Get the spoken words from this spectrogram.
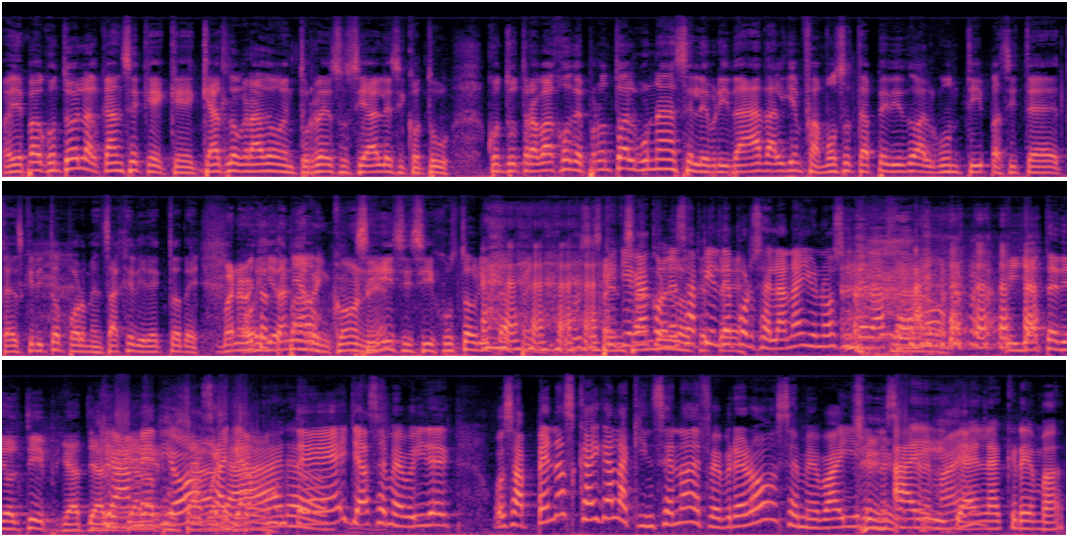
Oye, Pau, con todo el alcance que, que- que has logrado en tus redes sociales y con tu, con tu trabajo, ¿de pronto alguna celebridad, alguien famoso te ha pedido algún tip? Así te, te ha escrito por mensaje directo de... Bueno, ahorita "Oye, Tania Pau". Rincón, Sí, ¿eh? sí, sí, justo ahorita. Pues es que llega con esa piel te- de porcelana y uno sí le da. Claro. Y ya te dio el tip. Ya, ya, Ya, ya me dio, o sea, ya Claro. apunté, ya se me va a ir. el- o sea, apenas caiga la quincena de febrero, se me va a ir en esa Ahí, crema, ya ¿eh? en la crema.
